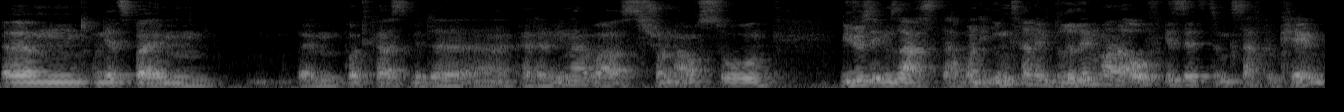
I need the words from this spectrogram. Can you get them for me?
Ähm, und jetzt beim, beim Podcast mit der äh, Katharina war es schon auch so, wie du es eben sagst, da hat man die interne Brille mal aufgesetzt und gesagt, okay,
